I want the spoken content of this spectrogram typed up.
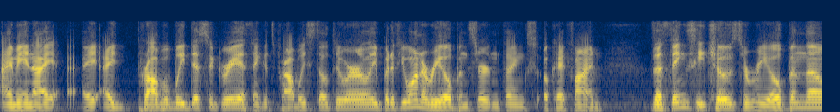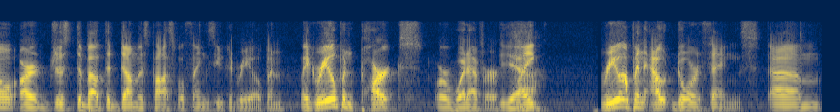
I mean, I, I I probably disagree. I think it's probably still too early. But if you want to reopen certain things, okay, fine. The things he chose to reopen though are just about the dumbest possible things you could reopen, like reopen parks or whatever. Yeah. Like reopen outdoor things. Um,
